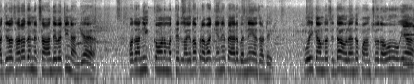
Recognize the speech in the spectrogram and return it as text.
ਅੱਜ ਦਾ ਸਾਰਾ ਦਿਨ ਨੁਕਸਾਨ ਦੇ ਵਿੱਚ ਹੀ ਲੰਘ ਗਿਆ ਆ। ਪਤਾ ਨਹੀਂ ਕੌਣ ਮੱਥੇ ਲੱਗਦਾ, ਭਰਾਵਾ ਕਿਹਨੇ ਪੈਰ ਬੰਨੇ ਆ ਸਾਡੇ। ਕੋਈ ਕੰਮ ਦਾ ਸਿੱਧਾ ਹੋ ਲੈਂਦਾ 500 ਦਾ ਉਹ ਹੋ ਗਿਆ।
